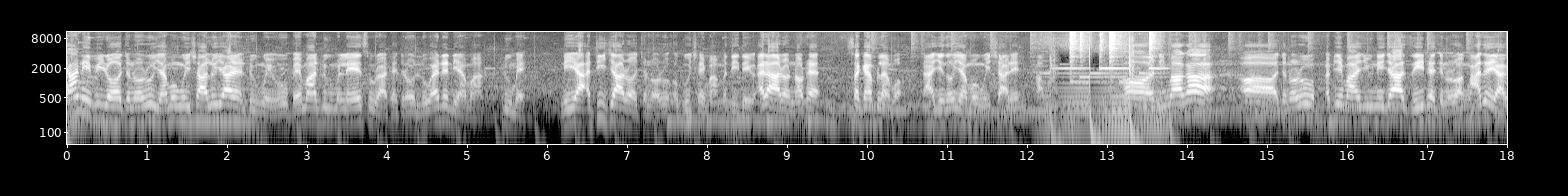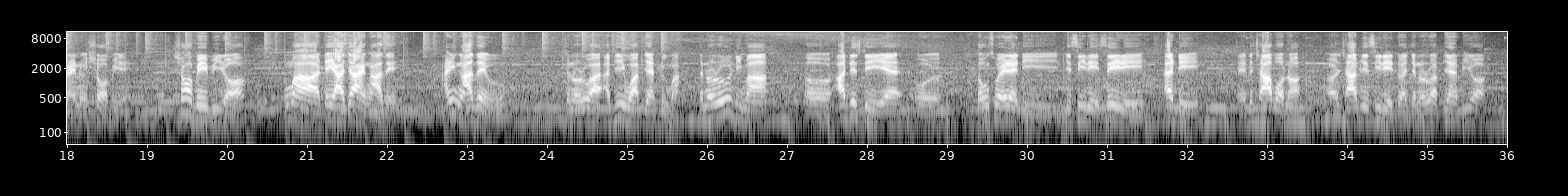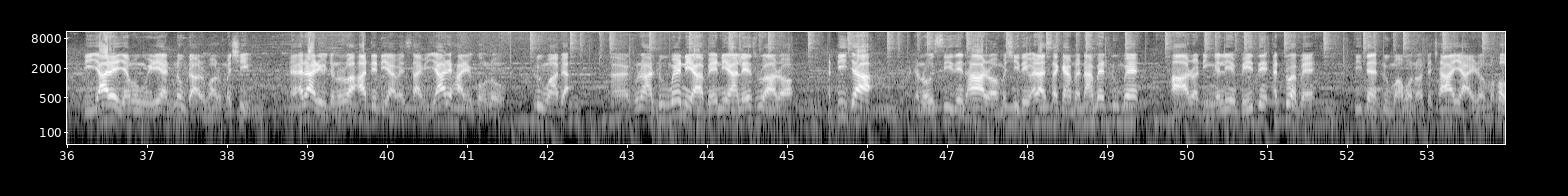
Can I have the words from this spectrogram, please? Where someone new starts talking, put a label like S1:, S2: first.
S1: ကနေပြီးတော့ကျွန်တော်တို့ရန်ပုံငွေရှာလို့ရတဲ့လှူငွေကိုဘယ်မှာလှူမလဲဆိုတာထက်ကျွန်တော်တို့လိုအပ်တဲ့နေရာမှာလှူမယ်နေရာအတိအကျတော့ကျွန်တော်တို့အခုချိန်မှာမသိသေးဘူးအဲ့ဒါကတော့နောက်ထပ် second plan ပေါ့ဒါအရင်ဆုံးရန်ပုံငွေရှာတဲ့ဟာပေါ့အော်ဒီမှာကအာကျွန်တော်တို့အပြင်မှာယူနေကြဈေးထက်ကျွန်တော်တို့က90ရာခိုင်နှုန်း short ပေးတယ် short ပေးပြီးတော့ဥပမာ100ကျရင်90အဲ့ဒီ90ကိုကျွန်တော်တို့ကအပြည့်အဝပြန်လှူမှာကျွန်တော်တို့ဒီမှာဟို artist တွေရဲ့ဟို သုံးဆွဲတဲ့ဒီပစ္စည်းတွေစေးတွေအပ်တွေအဲတခြားပေါ့နော်ဟိုတခြားပစ္စည်းတွေအတွက်ကျွန်တော်တို့ကပြန်ပြီးတော့ဒီရတဲ့ရန်ပုံငွေတွေကနှုတ်တာတော့ဘာလို့မရှိဘူးအဲအဲ့ဒါတွေကိုကျွန်တော်တို့က artist တွေကပဲစိုက်ပြီးရတဲ့ဟာတွေအကုန်လုံးလှူမှာဗျအဲခုနအလှူမဲ့နေရာဘယ်နေရာလဲဆိုတာတော့အတိအကျကျွန်တော်တို့စီစဉ်ထားတာတော့မရှိသေးဘူးအဲ့ဒါ second plan ဒါပေမဲ့လှူမဲ့ဟာကတော့ဒီငလင်ဘေးသင့်အတွက်ပဲတည်တံ့လှူမှာပေါ့နော်တခြားအရာတွေတော့မဟုတ်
